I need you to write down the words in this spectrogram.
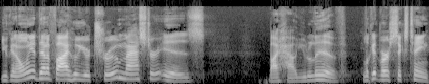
You can only identify who your true master is by how you live. Look at verse 16.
